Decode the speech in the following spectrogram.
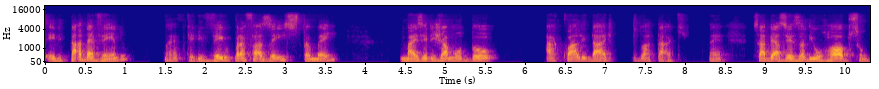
ele tá devendo, né? Porque ele veio para fazer isso também, mas ele já mudou a qualidade do ataque, né? Sabe, às vezes ali o Robson,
